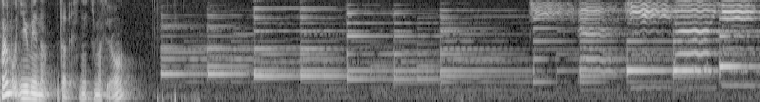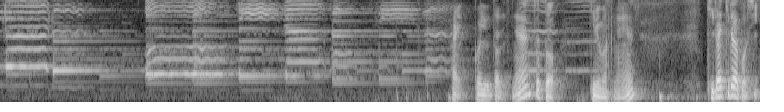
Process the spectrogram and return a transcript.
これも有名な歌ですねいきますよはいこういう歌ですね。ちょっと切りますね。キラキラ星。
